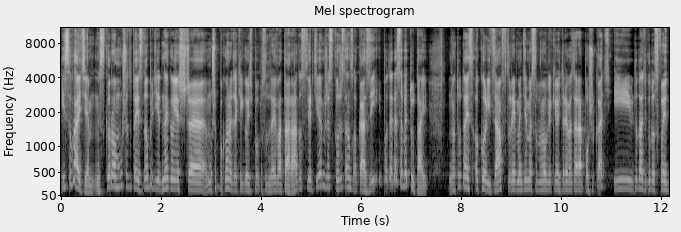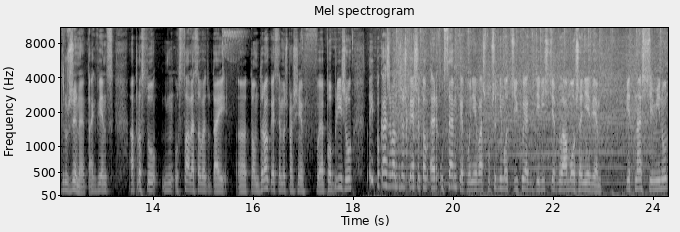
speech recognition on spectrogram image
I słuchajcie, skoro muszę tutaj zdobyć jednego jeszcze, muszę pokonać jakiegoś po prostu drivatara, to stwierdziłem, że skorzystam z okazji i podjadę sobie tutaj. No tutaj jest okolica, w której będziemy sobie mogli jakiegoś drivatara poszukać i dodać go do swojej drużyny. Tak więc po prostu mm, ustalę sobie tutaj e, tą drogę, jestem już praktycznie w e, pobliżu. No i pokażę wam troszeczkę jeszcze tą R8, ponieważ w poprzednim odcinku, jak widzieliście, była może, nie wiem, 15 minut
